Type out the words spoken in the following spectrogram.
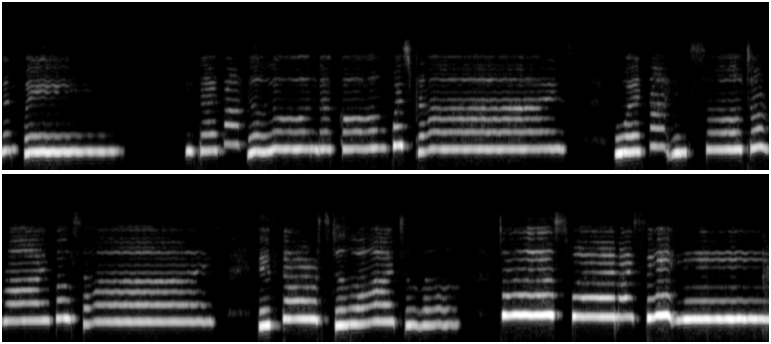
and wane. Then I alone the conquest prize when I insult a rival's eyes. If there's delight to love, 'tis when I see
